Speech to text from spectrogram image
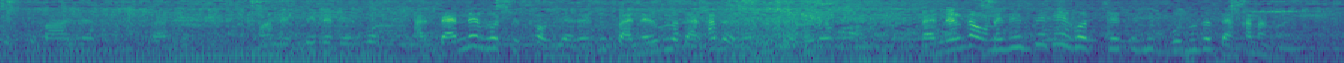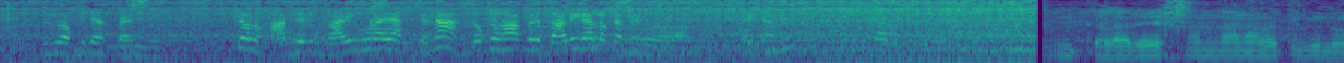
দেখতে পাওয়া যায় মানে পেটে দেখব। আর প্যান্ডেল হচ্ছে সব জায়গায়, কিন্তু প্যান্ডেলগুলো দেখাবে প্যান্ডেলটা অনেকদিন থেকেই হচ্ছে, কিন্তু বন্ধুদের দেখানো হয়নি। দুর্গা পূজার প্যান্ডেল চলো আজের গাড়ি ঘোড়া যাচ্ছে না, লোকে ভাবে দাঁড়িয়ে গেল কেন বাবা? এখানে? কালারের সন্ধ্যা মালতিগুলো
